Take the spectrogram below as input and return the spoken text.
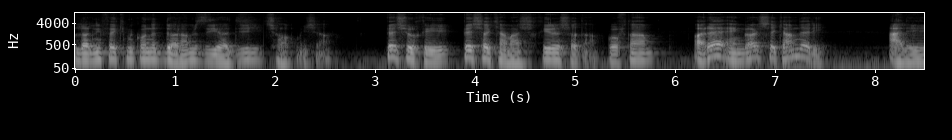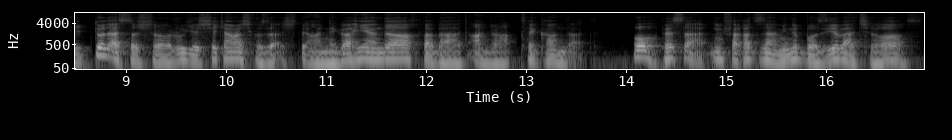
لانی فکر می‌کنه دارم زیادی چاق میشم. به شوخی به شکمش خیره شدم. گفتم آره انگار شکم داری. علی دو دستش را روی شکمش گذاشت به آن نگاهی انداخت و بعد آن را تکان داد. اوه پسر این فقط زمین بازی بچه هاست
